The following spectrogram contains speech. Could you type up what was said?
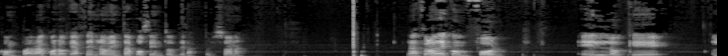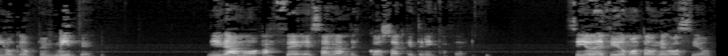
comparado con lo que hace el 90% de las personas. La zona de confort es lo que, lo que os permite, digamos, hacer esas grandes cosas que tenéis que hacer. Si yo decido montar un negocio,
